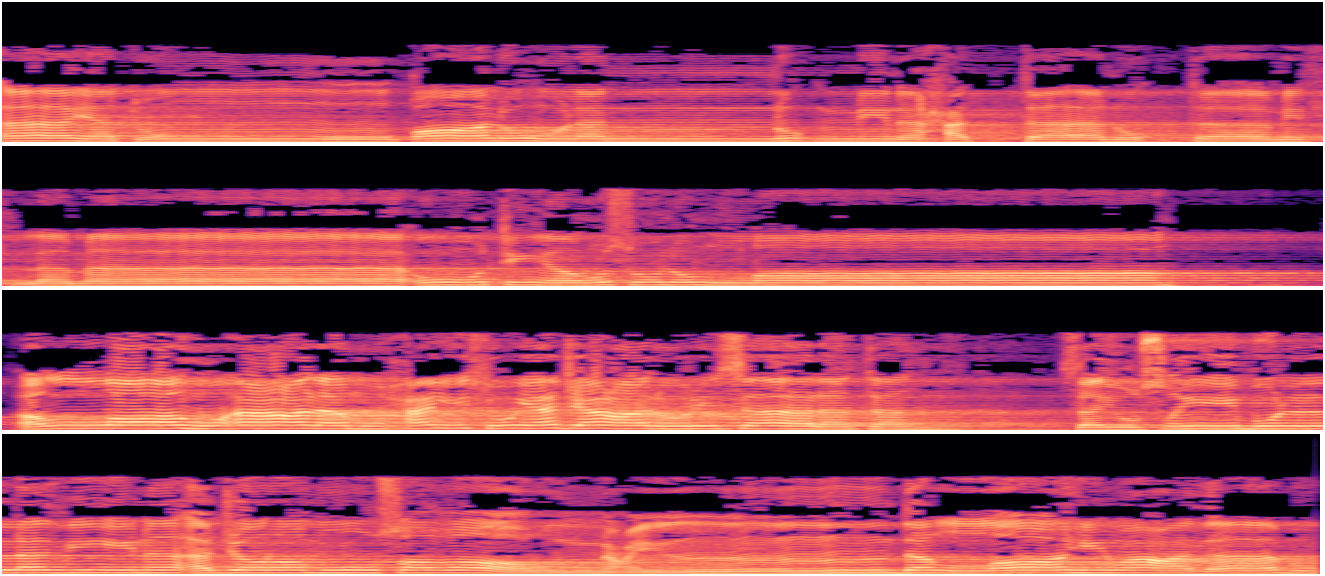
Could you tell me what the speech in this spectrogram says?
ايه قالوا لن نؤمن حتى نؤتى مثل ما أوتي رسل الله. الله أعلم حيث يجعل رسالته. سيصيب الذين أجرموا صغار عند الله وعذاب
